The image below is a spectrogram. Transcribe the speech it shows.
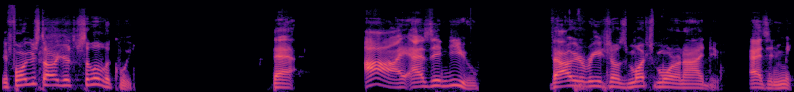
before you started your soliloquy that I, as in you, value the regionals much more than I do, as in me.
